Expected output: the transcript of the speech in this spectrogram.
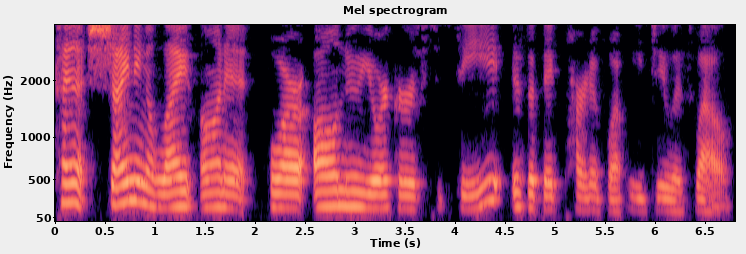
kind of shining a light on it for all new yorkers to see is a big part of what we do as well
